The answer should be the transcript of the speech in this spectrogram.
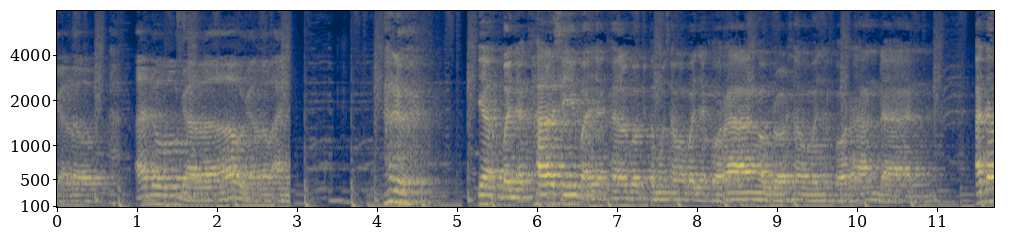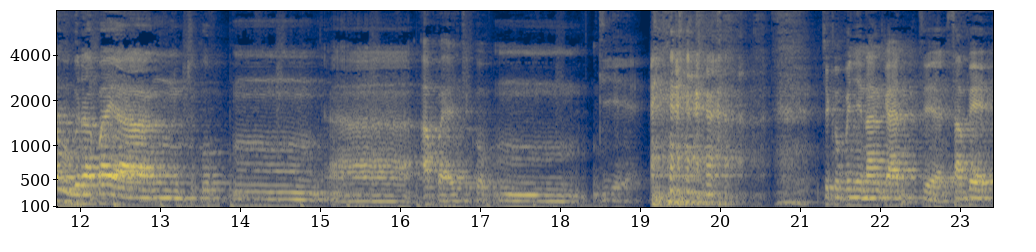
Galau. Aduh galau galau aduh. Ya banyak hal sih banyak hal. Gue ketemu sama banyak orang ngobrol sama banyak orang dan ada beberapa yang cukup cukup menyenangkan yeah. sampai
